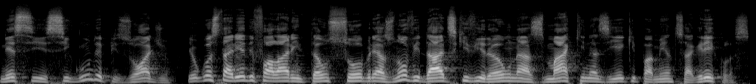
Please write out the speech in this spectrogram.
Nesse segundo episódio, eu gostaria de falar então sobre as novidades que virão nas máquinas e equipamentos agrícolas.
